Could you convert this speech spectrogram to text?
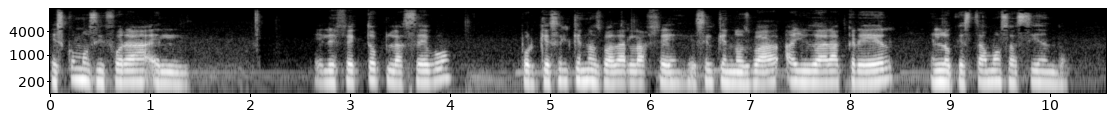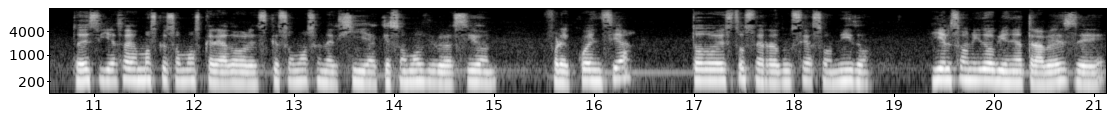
es como si fuera el, el efecto placebo, porque es el que nos va a dar la fe, es el que nos va a ayudar a creer en lo que estamos haciendo. Entonces, si ya sabemos que somos creadores, que somos energía, que somos vibración, frecuencia, todo esto se reduce a sonido y el sonido viene a través de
